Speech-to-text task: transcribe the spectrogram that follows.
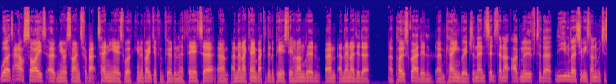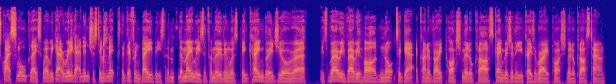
worked outside of neuroscience for about 10 years, working in a very different field in the theatre. Um, and then I came back and did a PhD in London. Um, and then I did a, a postgrad in um, Cambridge. And then since then, I, have moved to the, the, University of East London, which is quite a small place where we get a really get an interesting mix of different babies. The, the main reason for moving was in Cambridge, you're. Uh, it's very, very hard not to get a kind of very posh middle class. Cambridge in the UK is a very posh middle class town.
